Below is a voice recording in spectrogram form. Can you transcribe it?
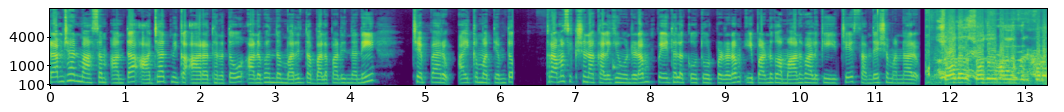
రంజాన్ మాసం అంతా ఆధ్యాత్మిక ఆరాధనతో అనుబంధం మరింత బలపడిందని చెప్పారు. ఐకమత్యంతో క్రమశిక్షణ కలిగి ఉండడం పేదలకు తోడ్పడడం ఈ పండుగ మానవాళికి ఇచ్చే సందేశమన్నారు సోదర సోదరి కూడా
